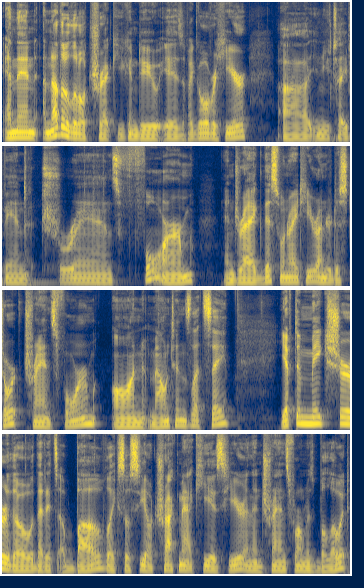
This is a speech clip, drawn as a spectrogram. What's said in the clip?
And then another little trick you can do is if I go over here uh, and you type in transform and drag this one right here under distort, transform on mountains, let's say. You have to make sure though that it's above, like so see how track matte key is here and then transform is below it.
